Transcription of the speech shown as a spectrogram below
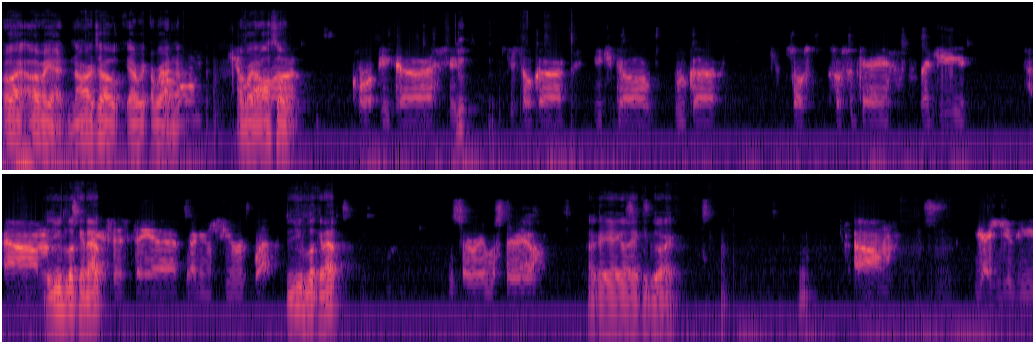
Oh, I, oh, I forgot. Naruto. I, I forgot. I forgot also. Ichigo, Ruka, Sos- Sosuke, Reggie. Um, Did you look it up? Pegasus, Dragon Shield. What? Did you look it up? So Rey Mysterio. Okay, yeah, go ahead. Keep going. Um, you got Yugi,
